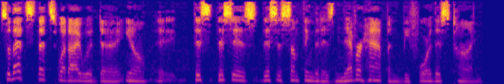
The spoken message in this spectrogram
so that's that's what I would uh, you know uh, this this is this is something that has never happened before this time,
